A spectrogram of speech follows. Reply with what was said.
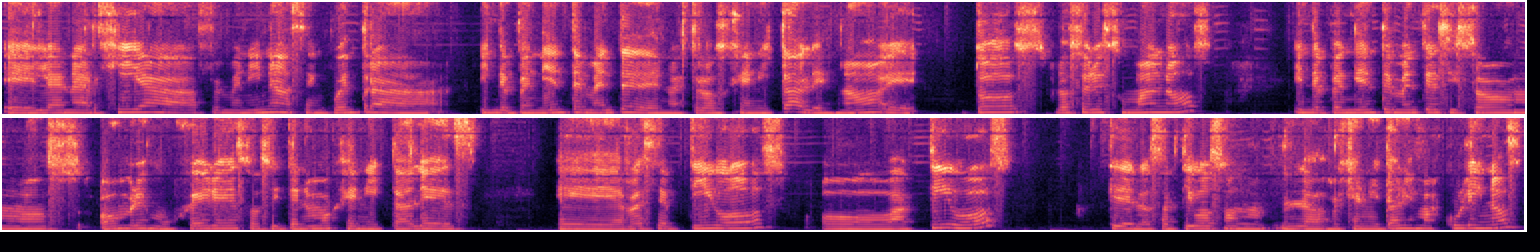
eh, la energía femenina se encuentra independientemente de nuestros genitales, ¿no? Eh, todos los seres humanos, independientemente si somos hombres, mujeres o si tenemos genitales receptivos o activos, que los activos son los genitales masculinos,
